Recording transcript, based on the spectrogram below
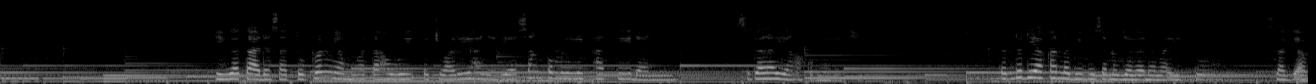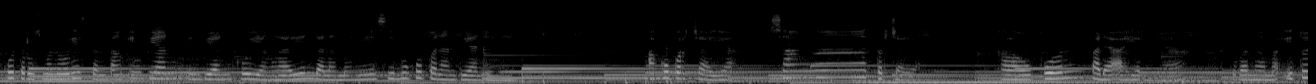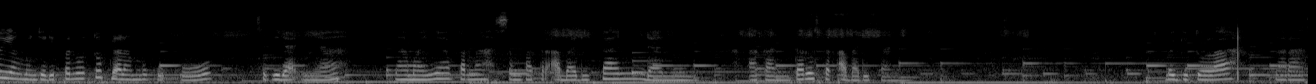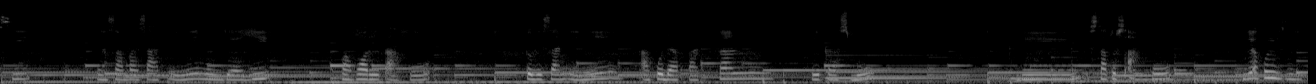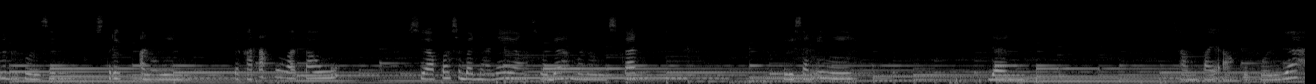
Hingga tak ada satupun yang mengetahui kecuali hanya dia sang pemilik hati dan segala yang aku miliki. Tentu dia akan lebih bisa menjaga nama itu selagi aku terus menulis tentang impian-impianku yang lain dalam mengisi buku penantian ini. Aku percaya, sangat percaya Kalaupun pada akhirnya bukan nama itu yang menjadi penutup dalam bukuku, setidaknya namanya pernah sempat terabadikan dan akan terus terabadikan. Begitulah narasi yang sampai saat ini menjadi favorit aku. Tulisan ini aku dapatkan di Facebook, di status aku jadi aku di situ ditulisin strip anonim. Ya karena aku nggak tahu siapa sebenarnya yang sudah menuliskan tulisan ini. Dan sampai aku kuliah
